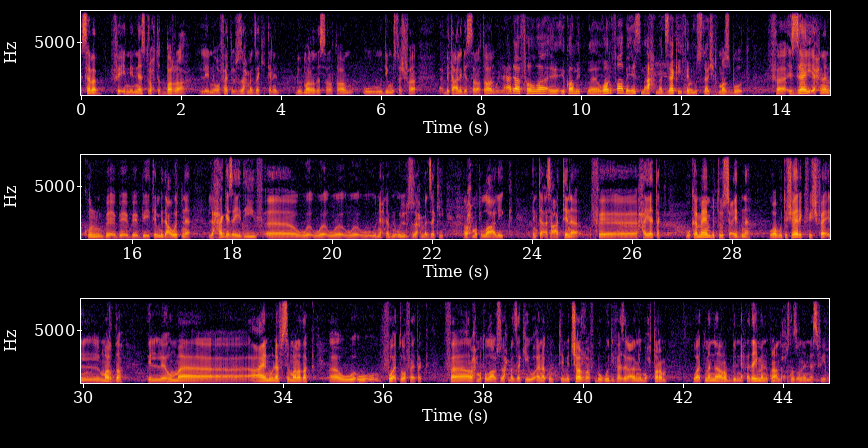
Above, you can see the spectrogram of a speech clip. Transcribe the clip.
سبب في إن الناس تروح تتبرع لأن وفاة الأستاذ أحمد زكي كانت بمرض السرطان ودي مستشفى بتعالج السرطان. والهدف هو إقامة غرفة باسم أحمد زكي في المستشفى. مظبوط. فإزاي إحنا نكون بيتم دعوتنا لحاجة زي دي؟ وإن إحنا بنقول للأستاذ أحمد زكي رحمة الله عليك أنت أسعدتنا في حياتك وكمان بتسعدنا وبتشارك في شفاء المرضى اللي هم عانوا نفس مرضك آه، في وقت وفاتك. فرحمة الله على الأستاذ أحمد زكي وأنا كنت متشرف بوجودي في هذا الإعلان المحترم وأتمنى يا رب إن إحنا دايما نكون عند حسن ظن الناس فينا.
